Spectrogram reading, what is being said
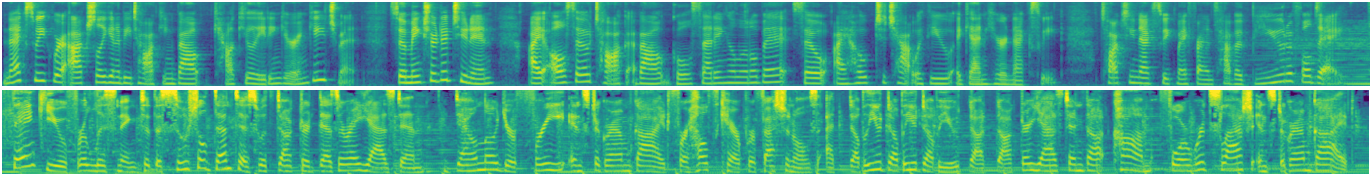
Next week, we're actually going to be talking about calculating your engagement. So make sure to tune in. I also talk about goal setting a little bit. So I hope to chat with you again here next week. Talk to you next week, my friends. Have a beautiful day. Thank you for listening to The Social Dentist with Dr. Desiree Yazdan. Download your free Instagram guide for healthcare professionals at www.dryazdan.com forward slash Instagram guide.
